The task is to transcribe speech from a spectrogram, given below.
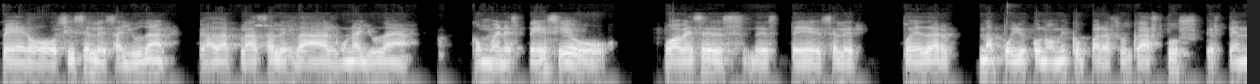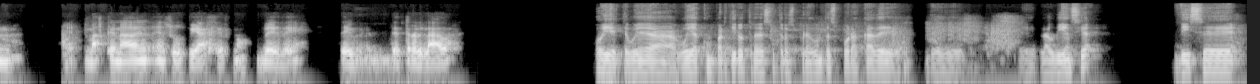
pero sí se les ayuda, cada plaza les da alguna ayuda como en especie o, o a veces este, se le puede dar un apoyo económico para sus gastos que estén eh, más que nada en, sus viajes, ¿no? De, de, traslado. Oye, te voy a, voy a compartir otra vez otras preguntas por acá de, de, la audiencia. Dice,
